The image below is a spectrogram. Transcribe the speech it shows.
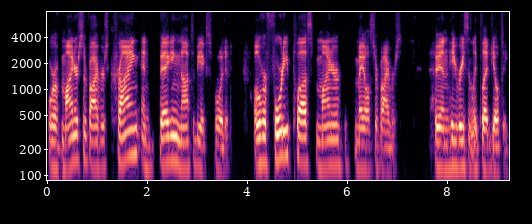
were of minor survivors crying and begging not to be exploited. Over 40 plus minor male survivors. And he recently pled guilty.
